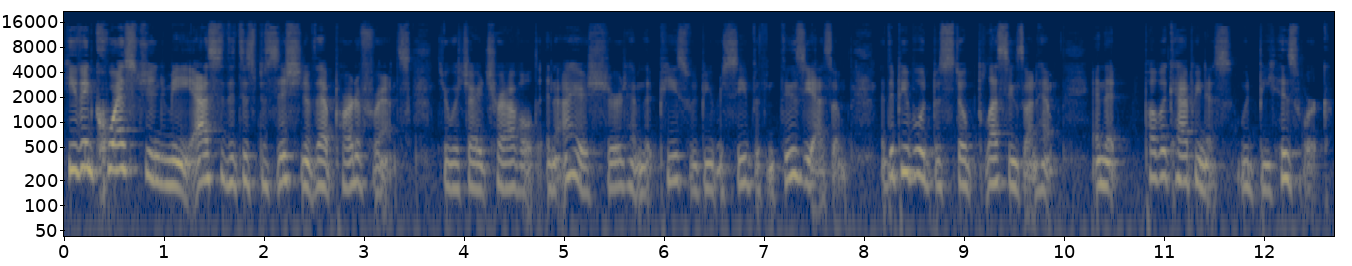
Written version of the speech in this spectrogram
He then questioned me as to the disposition of that part of France through which I had traveled, and I assured him that peace would be received with enthusiasm, that the people would bestow blessings on him, and that public happiness would be his work.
